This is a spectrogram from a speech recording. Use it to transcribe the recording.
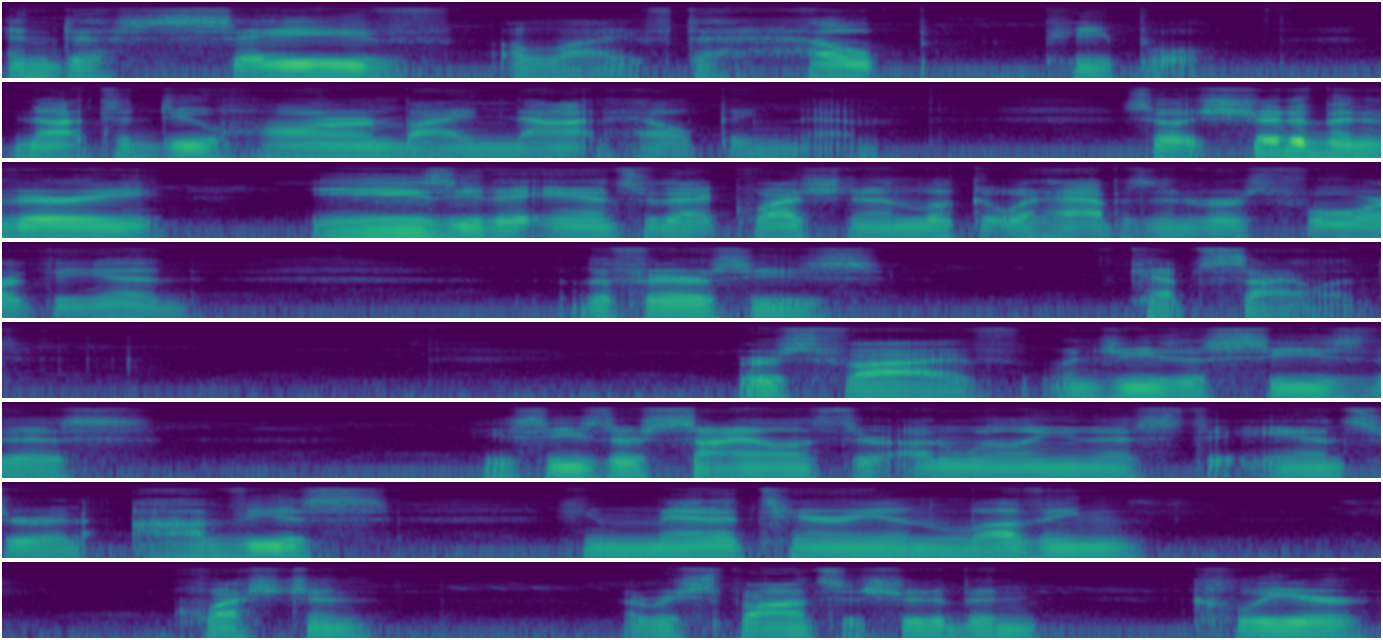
and to save a life, to help people, not to do harm by not helping them. So it should have been very easy to answer that question and look at what happens in verse 4 at the end. The Pharisees kept silent. Verse 5 When Jesus sees this, he sees their silence, their unwillingness to answer an obvious humanitarian, loving question, a response that should have been clear.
